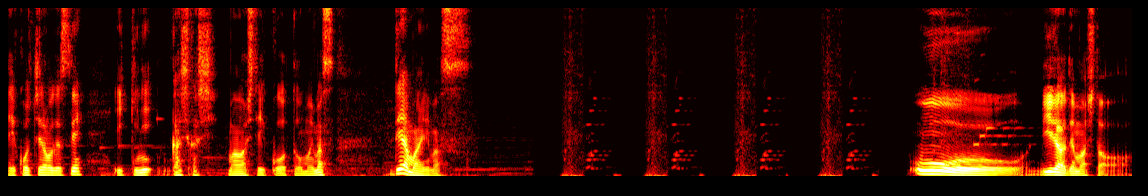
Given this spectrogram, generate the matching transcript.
えー、こちらをですね、一気にガシガシ回していこうと思います。では参ります。おー、リラ出ました。は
